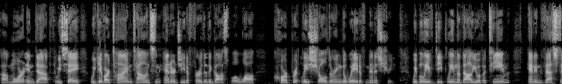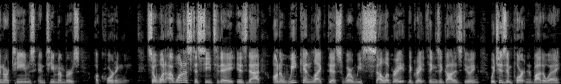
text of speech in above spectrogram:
uh, more in depth, we say we give our time, talents, and energy to further the gospel while corporately shouldering the weight of ministry. We believe deeply in the value of a team and invest in our teams and team members accordingly. So what I want us to see today is that on a weekend like this, where we celebrate the great things that God is doing, which is important, by the way,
